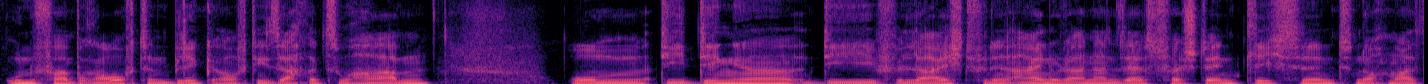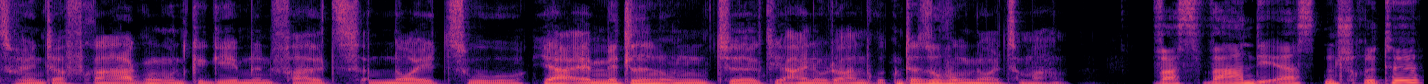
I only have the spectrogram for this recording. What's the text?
unverbrauchten Blick auf die Sache zu haben, um die Dinge, die vielleicht für den einen oder anderen selbstverständlich sind, nochmal zu hinterfragen und gegebenenfalls neu zu ja, ermitteln und äh, die eine oder andere Untersuchung neu zu machen. Was waren die ersten Schritte,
